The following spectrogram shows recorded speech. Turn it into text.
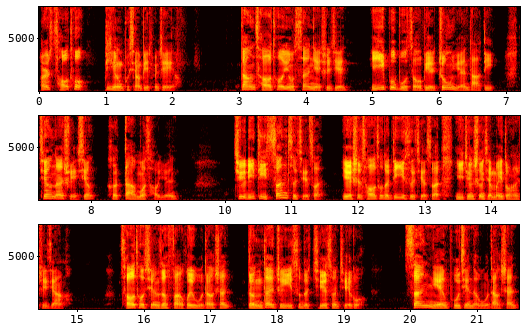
而曹拓并不想变成这样。当曹拓用三年时间一步步走遍中原大地、江南水乡和大漠草原，距离第三次结算，也是曹操的第一次结算，已经剩下没多长时间了。曹操选择返回武当山，等待这一次的结算结果。三年不见的武当山。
